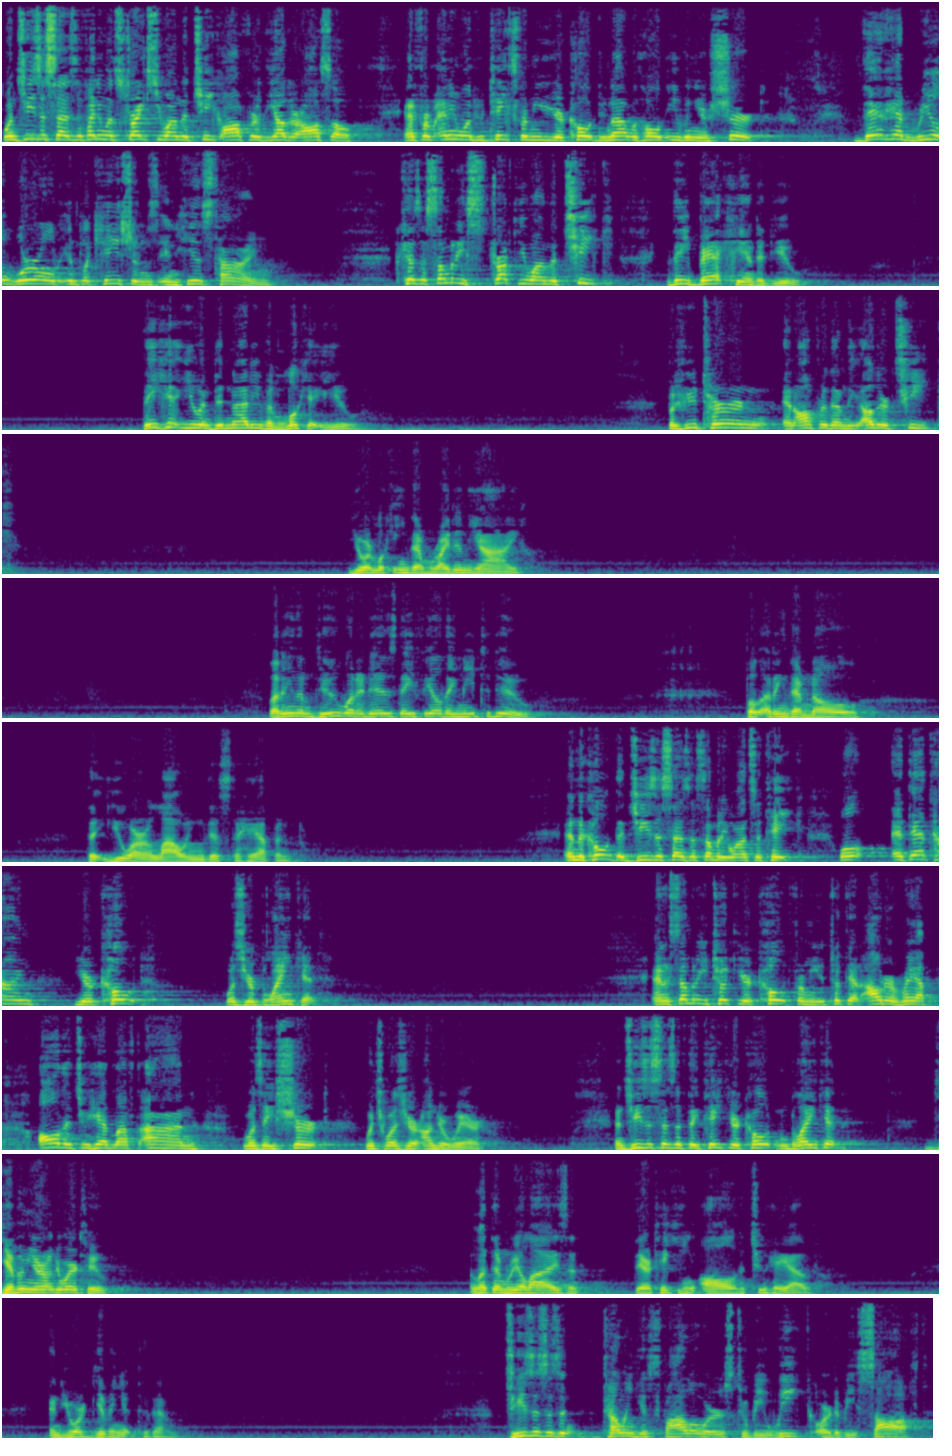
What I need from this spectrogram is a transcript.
When Jesus says, if anyone strikes you on the cheek, offer the other also. And from anyone who takes from you your coat, do not withhold even your shirt. That had real world implications in his time. Because if somebody struck you on the cheek, they backhanded you. They hit you and did not even look at you. But if you turn and offer them the other cheek, you are looking them right in the eye. Letting them do what it is they feel they need to do, but letting them know that you are allowing this to happen. And the coat that Jesus says if somebody wants to take, well, at that time, your coat was your blanket. And if somebody took your coat from you, took that outer wrap, all that you had left on was a shirt, which was your underwear. And Jesus says if they take your coat and blanket, give them your underwear too. And let them realize that they're taking all that you have and you are giving it to them. Jesus isn't telling his followers to be weak or to be soft.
